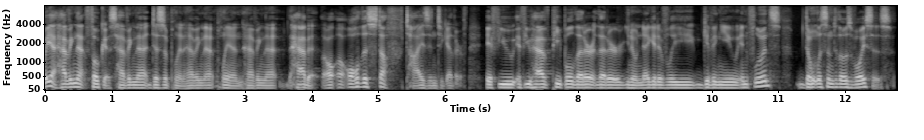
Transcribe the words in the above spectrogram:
But yeah, having that focus, having that discipline, having that plan, having that habit, all, all this stuff ties in together. If you if you have people that are that are, you know, negatively giving you influence, don't listen to those voices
